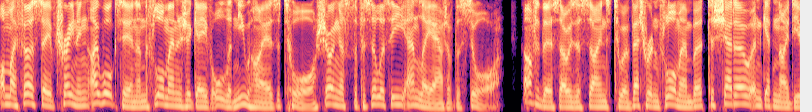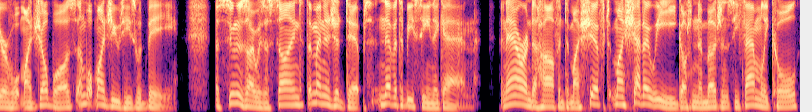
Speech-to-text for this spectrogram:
On my first day of training, I walked in and the floor manager gave all the new hires a tour, showing us the facility and layout of the store. After this, I was assigned to a veteran floor member to shadow and get an idea of what my job was and what my duties would be. As soon as I was assigned, the manager dipped, never to be seen again. An hour and a half into my shift, my Shadow E got an emergency family call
